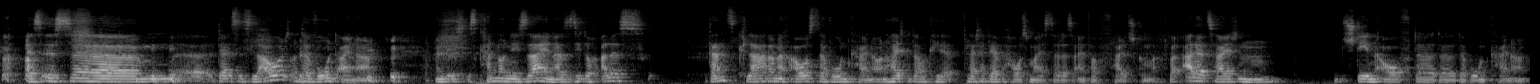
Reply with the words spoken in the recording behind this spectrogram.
es ist, ähm, äh, da ist es laut und da wohnt einer. Und ich, es kann doch nicht sein. Also sieht doch alles ganz klar danach aus, da wohnt keiner. Und dann habe ich gedacht, okay, vielleicht hat der Hausmeister das einfach falsch gemacht, weil alle Zeichen stehen auf, da, da, da wohnt keiner.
